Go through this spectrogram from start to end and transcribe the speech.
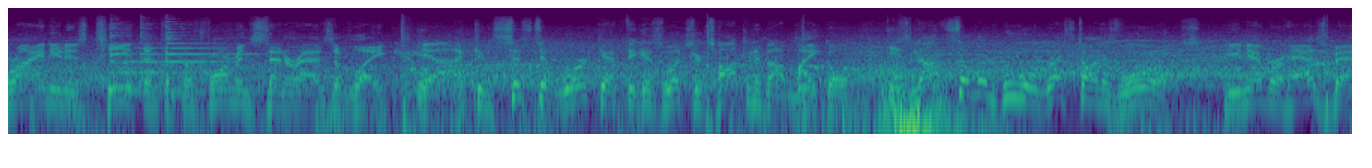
Grinding his teeth at the Performance Center as of late. Yeah, a consistent work ethic is what you're talking about, Michael. He's not someone who will rest on his laurels. He never has been,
